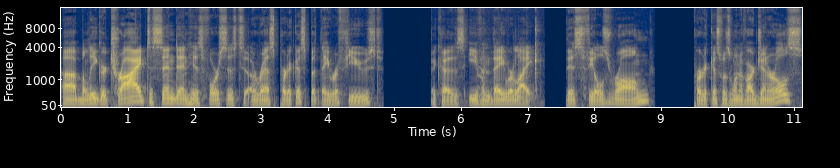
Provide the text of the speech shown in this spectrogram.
Uh, Meleager tried to send in his forces to arrest Perdiccas, but they refused because even they were like, this feels wrong. Perdiccas was one of our generals.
